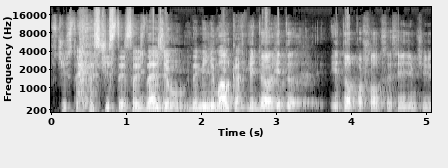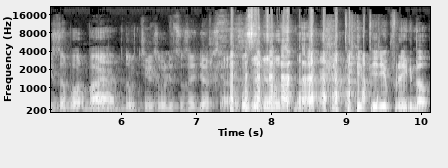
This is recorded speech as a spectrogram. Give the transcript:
с чистой, с чистой совестью. Даже на минималках и, и, не то, и, то, и то пошел к соседям через забор бая, а вдруг через улицу зайдешь, заберут. Перепрыгнул.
